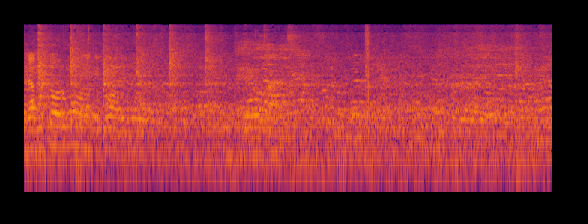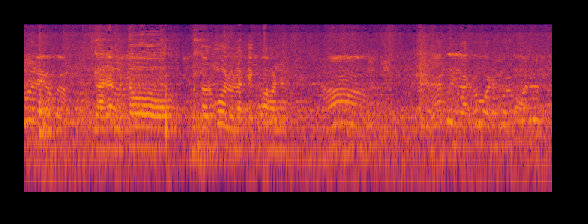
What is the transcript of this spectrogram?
Rumah kita. Boleh apa? Gak ada motor motor mall lah kayak kuah ni. Ah. Aku ni kau ada orang ada.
